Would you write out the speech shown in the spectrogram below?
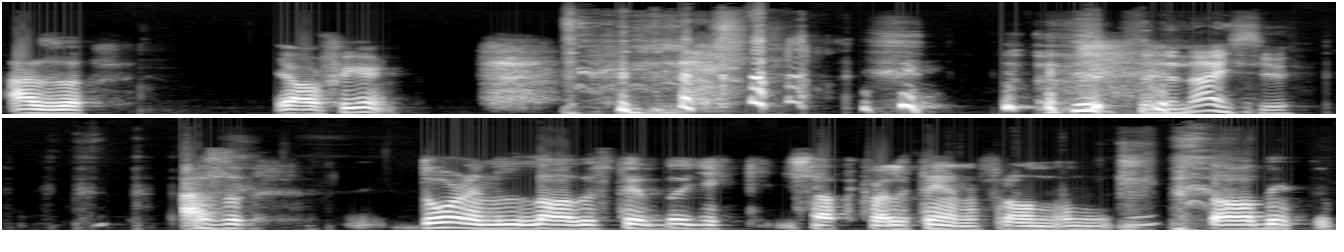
alltså, jag avskyr den. Den är nice ju. Alltså, då den lades till, då gick chattkvaliteten från en stadig typ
